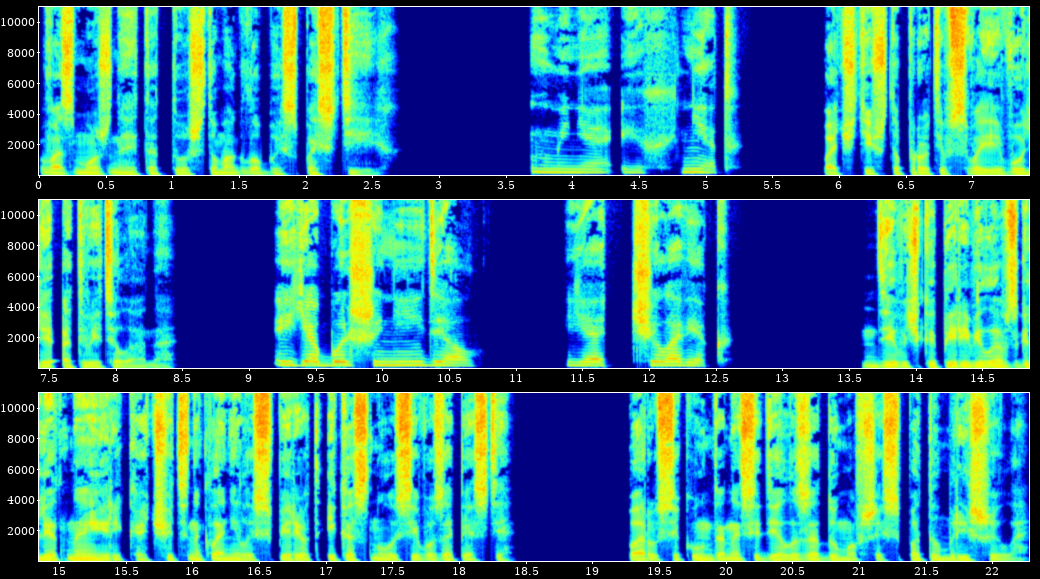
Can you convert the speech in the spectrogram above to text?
Возможно, это то, что могло бы спасти их. У меня их нет. Почти что против своей воли ответила она. И я больше не идеал. Я человек. Девочка перевела взгляд на Эрика, чуть наклонилась вперед и коснулась его запястья. Пару секунд она сидела, задумавшись, потом решила.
